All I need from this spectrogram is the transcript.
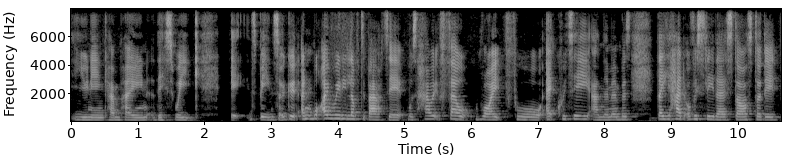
union campaign this week. It's been so good. And what I really loved about it was how it felt right for equity and their members. They had obviously their star studded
